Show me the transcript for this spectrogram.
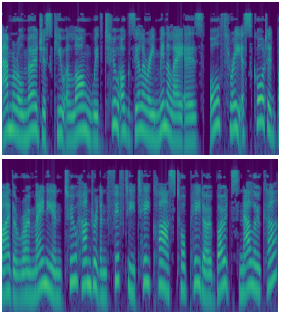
Amiral Murgescu along with two auxiliary minelayers, all three escorted by the Romanian 250 T-class torpedo boats Naluca,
